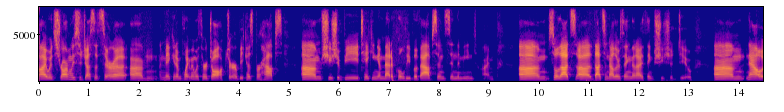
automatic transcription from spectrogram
i would strongly suggest that sarah um, make an appointment with her doctor because perhaps um, she should be taking a medical leave of absence in the meantime um, so that's uh, that's another thing that i think she should do um, now,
